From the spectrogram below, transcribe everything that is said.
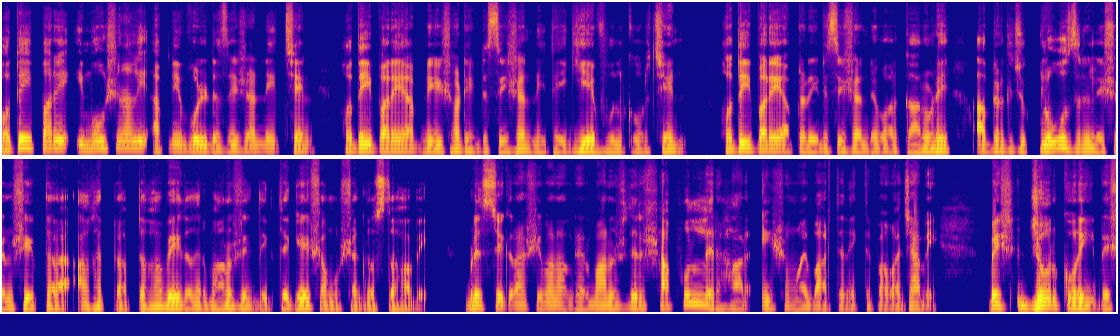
হতেই পারে ইমোশনালি আপনি ভুল ডিসিশন নিচ্ছেন, হতেই পারে আপনি সঠিক ডিসিশন নিতে গিয়ে ভুল করছেন। হতেই পারে আপনার এই ডিসিশন নেওয়ার কারণে আপনার কিছু ক্লোজ রিলেশনশিপ তারা আঘাতপ্রাপ্ত হবে, তাদের মানসিক দিক থেকে সমস্যাগ্রস্ত হবে। বৃশ্চিক রাশি বা লগ্নের মানুষদের সাফল্যের হার এই সময় বাড়তে দেখতে পাওয়া যাবে। বেশ জোর করেই, বেশ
